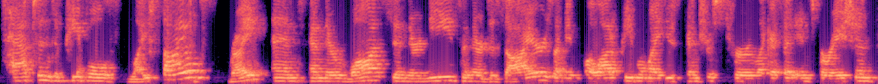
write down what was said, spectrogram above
taps into people's lifestyles, right? And and their wants and their needs and their desires. I mean, a lot of people might use Pinterest for, like I said, inspiration,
